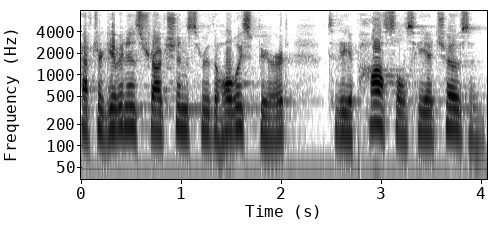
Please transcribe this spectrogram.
after giving instructions through the Holy Spirit to the apostles he had chosen.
